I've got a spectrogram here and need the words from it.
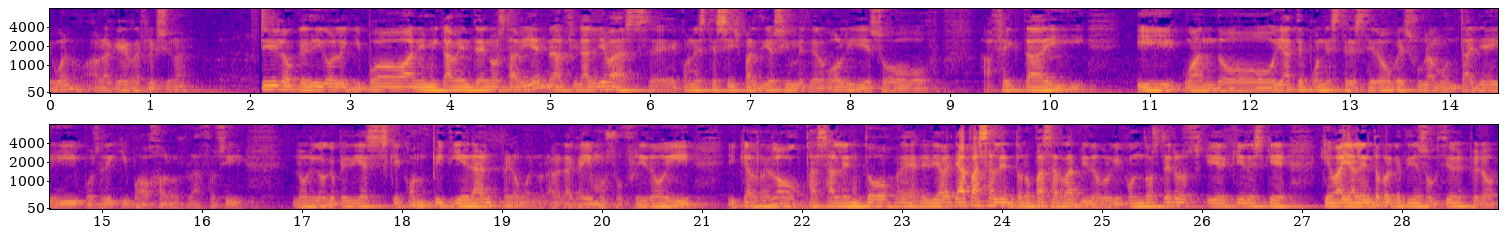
y bueno, habrá que reflexionar. Sí, lo que digo, el equipo anímicamente no está bien. Al final llevas eh, con este seis partidos sin meter gol y eso afecta y, y cuando ya te pones 3-0 ves una montaña y pues el equipo ha bajado los brazos y lo único que pedías es que compitieran, pero bueno, la verdad que ahí hemos sufrido y, y que el reloj pasa lento, eh, ya, pasa lento, no pasa rápido, porque con dos ceros quieres que, que vaya lento porque tienes opciones, pero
